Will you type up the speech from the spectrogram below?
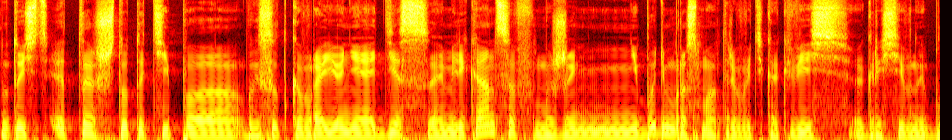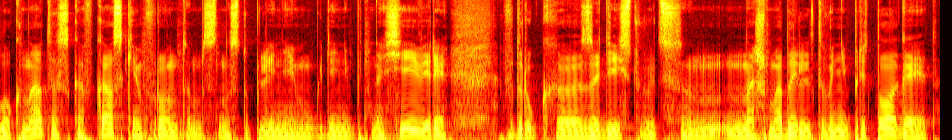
Ну, то есть это что-то типа высадка в районе Одессы американцев. Мы же не будем рассматривать как весь агрессивный блок НАТО с Кавказским фронтом, с наступлением где-нибудь на севере вдруг задействуется. Наша модель этого не предполагает.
